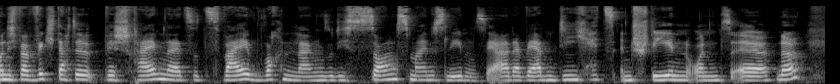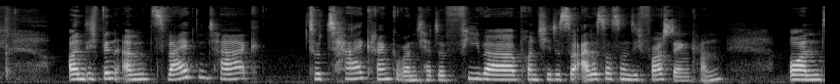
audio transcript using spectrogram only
Und ich war wirklich, dachte, wir schreiben da jetzt so zwei Wochen lang so die Songs meines Lebens, ja, da werden die Hits entstehen und, äh, ne? Und ich bin am zweiten Tag total krank geworden. Ich hatte Fieber, Bronchitis, so alles, was man sich vorstellen kann. Und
